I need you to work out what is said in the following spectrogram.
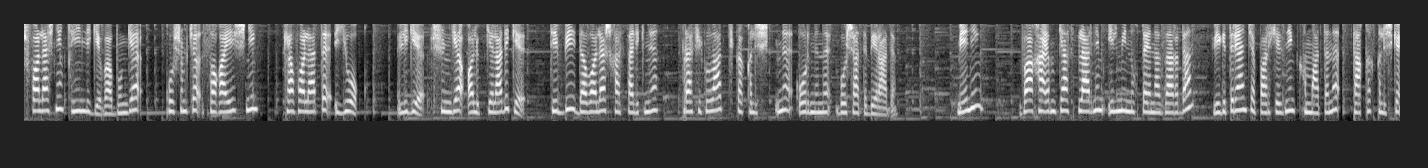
shifolashning qiyinligi va bunga qo'shimcha sog'ayishning kafolati yo'qligi shunga olib keladiki tibbiy davolash xastalikni profilaktika qilishni o'rnini bo'shatib beradi. Mening va hamkasblarim ilmiy nuqtai nazaridan vegetariancha parhezning qimmatini taqiq qilishga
